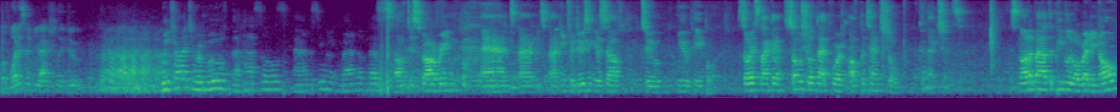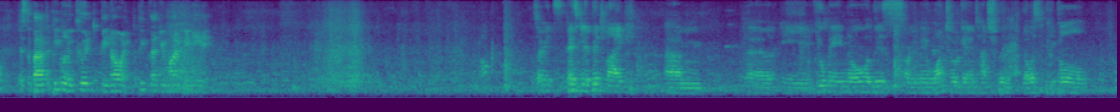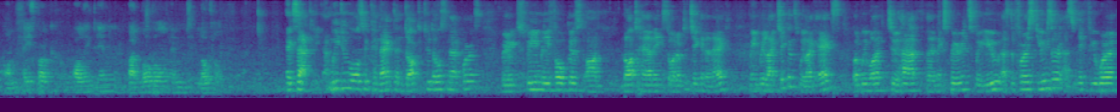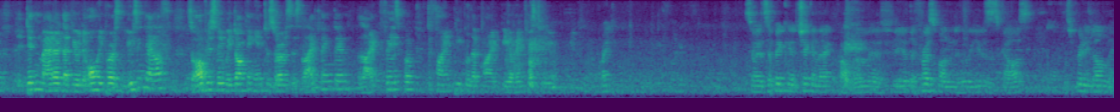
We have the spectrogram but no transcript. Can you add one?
but what is it you actually do? We try to remove the hassles and the seeming randomness of discovering and, and uh, introducing yourself to new people. So it's like a social network of potential connections. It's not about the people you already know, it's about the people who could be knowing, the people that you might be needing. So it's basically a bit like um, uh, you may know this or you may want to get in touch with those people on Facebook or LinkedIn, but mobile and local. Exactly, and we do also connect and dock to those networks. We're extremely focused on not having sort of the chicken and egg I mean, we like chickens, we like eggs, but we want to have an experience for you as the first user, as if you were, it didn't matter that you're the only person using Gauss. So obviously we're docking into services like LinkedIn, like Facebook, to find people that might be of interest to you. Great. So it's a big uh, chicken egg problem. If you're the first one who uses Gauss, it's pretty lonely.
